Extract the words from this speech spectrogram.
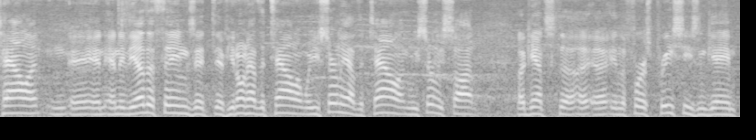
talent and, and, and, the other things that if you don't have the talent, well, you certainly have the talent. And we certainly saw it against uh, uh, in the first preseason game,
